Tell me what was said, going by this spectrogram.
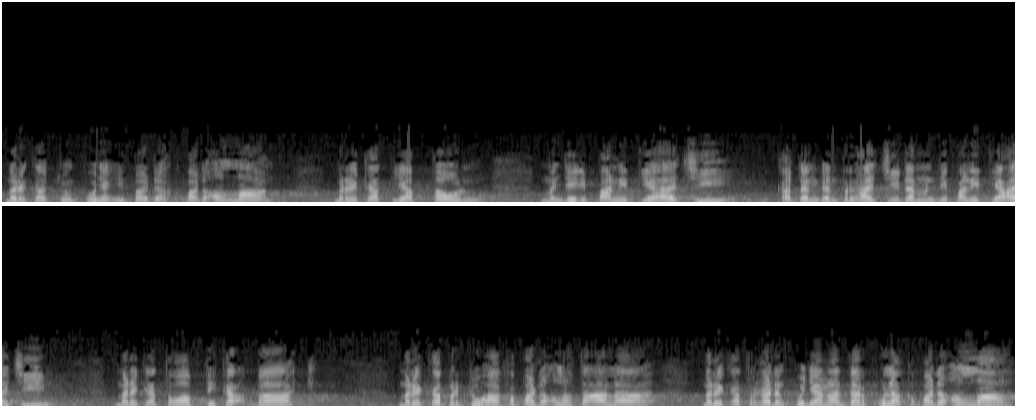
mereka punya ibadah kepada Allah, mereka tiap tahun menjadi panitia haji, kadang dan berhaji dan menjadi panitia haji, mereka tawaf di Ka'bah, mereka berdoa kepada Allah Ta'ala, mereka terkadang punya nadar pula kepada Allah.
